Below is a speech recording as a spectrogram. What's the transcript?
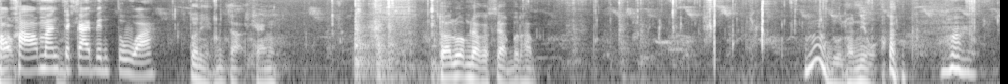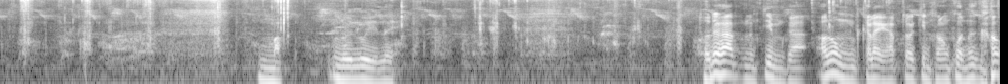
ขาวๆมันจะกลายเป็นตัว ตัวนี้มันจะแข็ง ตัวรวมแล้วก็แซ่บเบิดครับอืมดูดแล้วนิ้ว หมักลุยๆเลย โทษด้วยครับน้ำจิ้มก็เอาลงก็ได้ครับตัวกินสองคนคือเขา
